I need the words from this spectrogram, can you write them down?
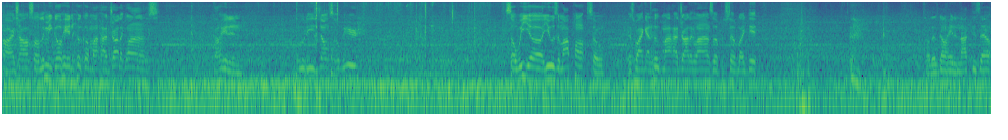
All right, y'all. So let me go ahead and hook up my hydraulic lines. Go ahead and move these joints over here. So we uh using my pump, so that's why I gotta hook my hydraulic lines up and stuff like that. So let's go ahead and knock this out.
